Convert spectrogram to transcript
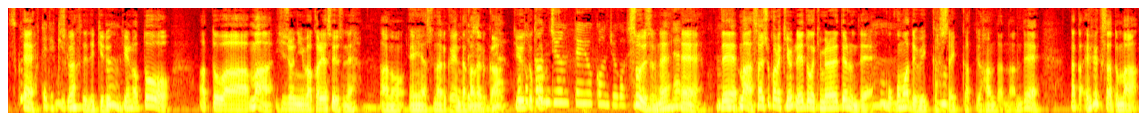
少なくてできる、少なくてできるっていうのと、あとは、まあ、非常に分かりやすいですね、あの円安なるか円高なるかっていうところ、単純っていう感じがそうですよね、ええ、で、まあ、最初からレートが決められてるんで、ここまで上か下行くかっていう判断なんで、なんか FX だと、まあ、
